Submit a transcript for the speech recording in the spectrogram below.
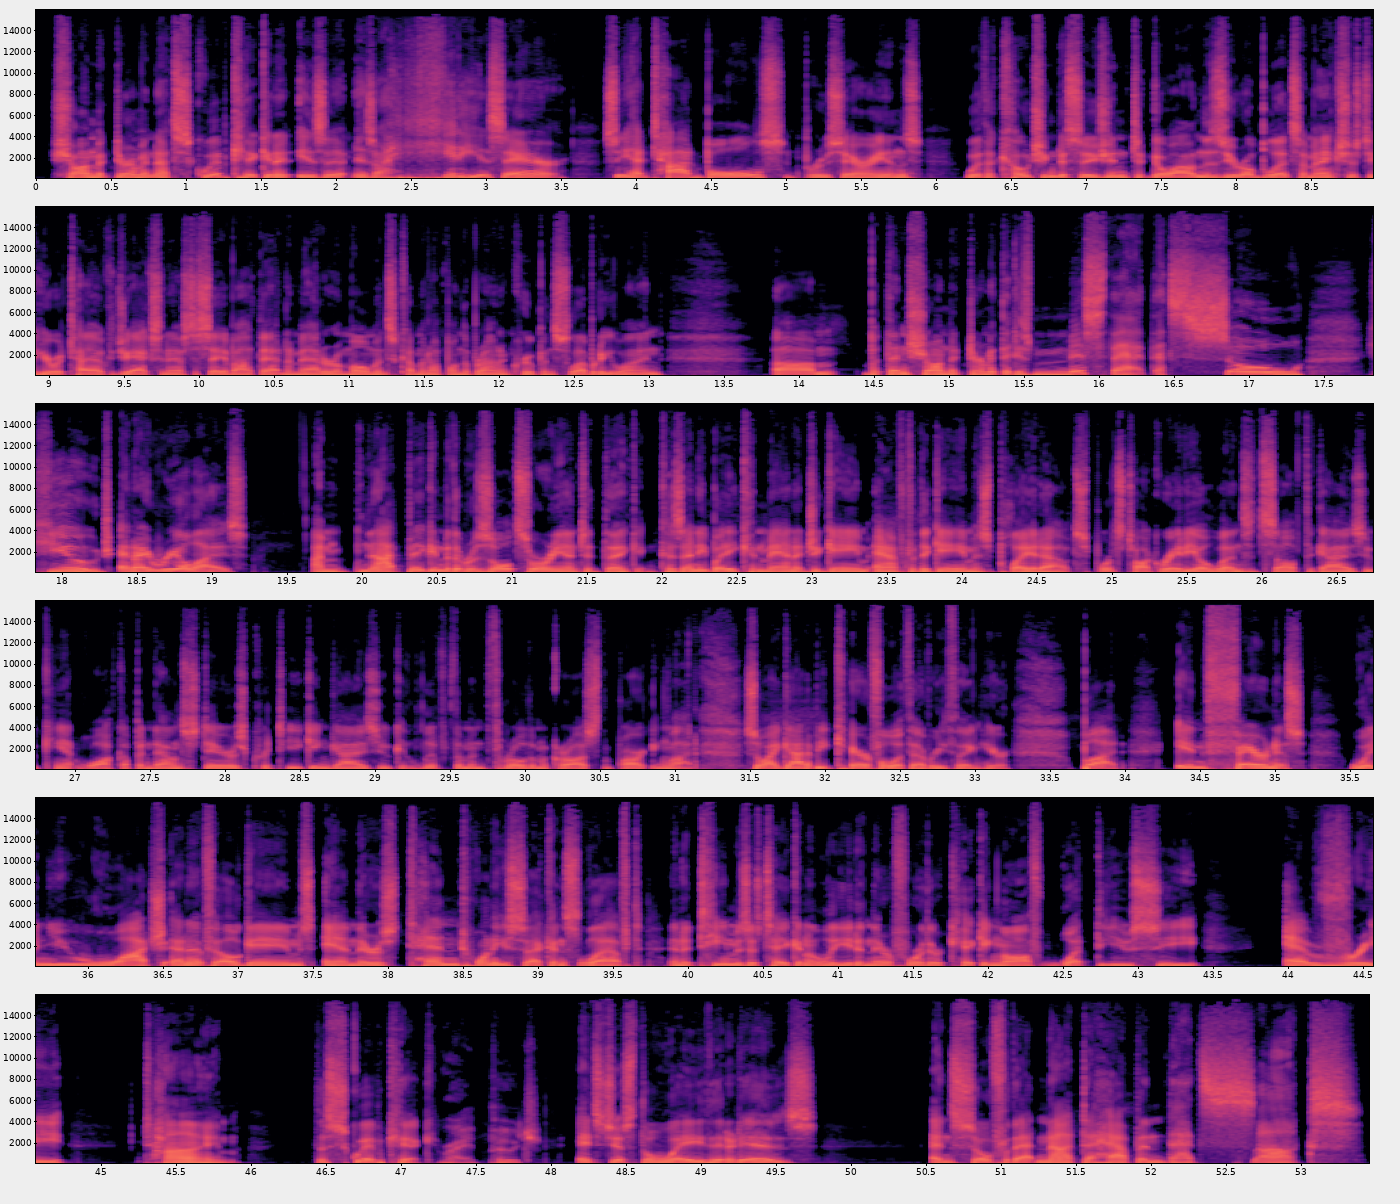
Sean McDermott not squib kicking it is a is a hideous error. So you had Todd Bowles, and Bruce Arians, with a coaching decision to go out in the zero blitz. I'm anxious to hear what Tyoka Jackson has to say about that in a matter of moments coming up on the Brown and Crouppen Celebrity Line. Um, but then Sean McDermott, they just missed that. That's so huge. And I realize I'm not big into the results oriented thinking because anybody can manage a game after the game has played out. Sports talk radio lends itself to guys who can't walk up and down stairs, critiquing guys who can lift them and throw them across the parking lot. So I got to be careful with everything here. But in fairness, when you watch NFL games and there's 10, 20 seconds left and a team has just taken a lead and therefore they're kicking off, what do you see? every time. The squib kick. Right, pooch. It's just the way that it is. And so for that not to happen, that sucks.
